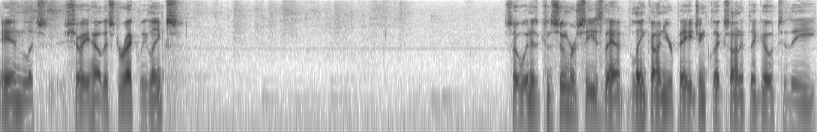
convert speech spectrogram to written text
And let's show you how this directly links. So when a consumer sees that link on your page and clicks on it, they go to the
